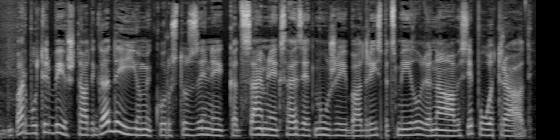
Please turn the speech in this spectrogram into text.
varbūt ir bijuši tādi gadījumi, kurus tu zini, kad saimnieks aiziet mūžībā drīz pēc mīluļa nāves, jeb otrādi?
